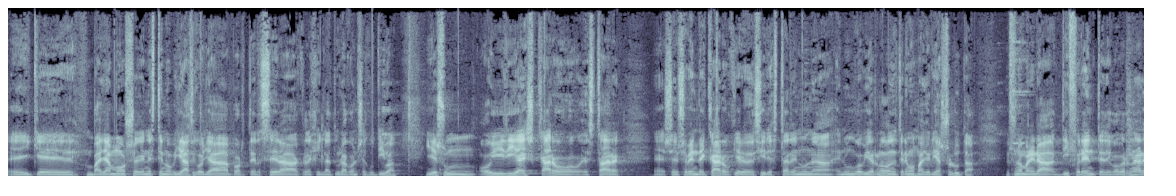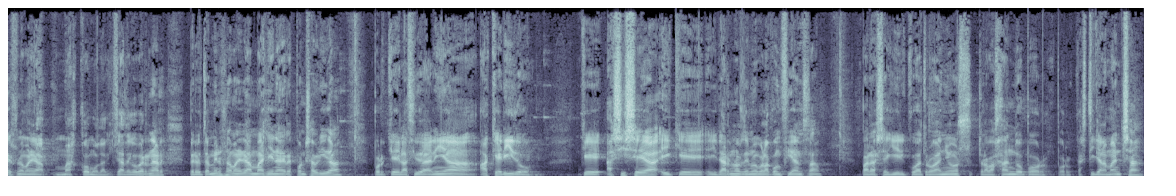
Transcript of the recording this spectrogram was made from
eh, y que vayamos en este noviazgo ya por tercera legislatura consecutiva. Y es un, hoy día es caro estar, eh, se, vende caro, quiero decir, estar en, una, en un gobierno donde tenemos mayoría absoluta. Es una manera diferente de gobernar, es una manera más cómoda quizás de gobernar, pero también es una manera más llena de responsabilidad porque la ciudadanía ha querido que así sea y, que, y darnos de nuevo la confianza para seguir cuatro años trabajando por, por Castilla-La Mancha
